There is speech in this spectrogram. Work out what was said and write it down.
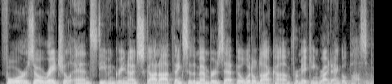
For Zo Rachel and Stephen Green, I'm Scott Ott. Thanks to the members at BillWhittle.com for making Right Angle possible.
